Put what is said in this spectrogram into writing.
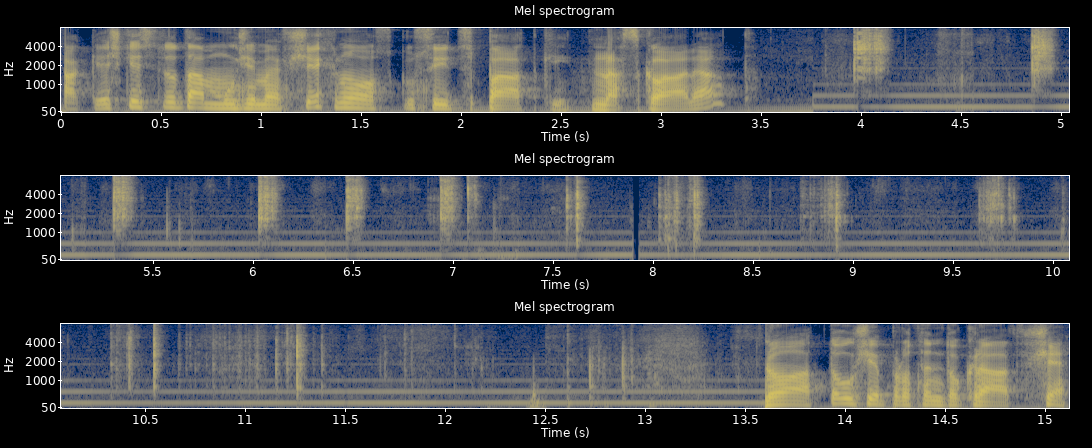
Tak ještě si to tam můžeme všechno zkusit zpátky naskládat. No a to už je pro tentokrát vše.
